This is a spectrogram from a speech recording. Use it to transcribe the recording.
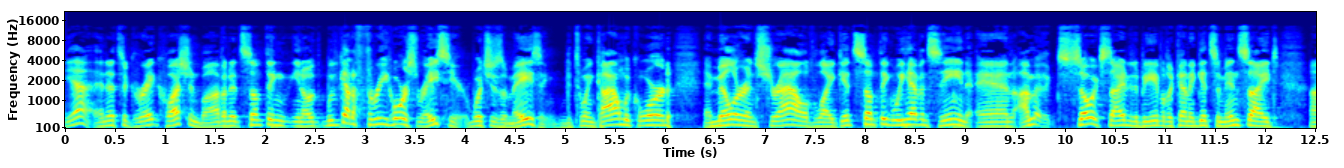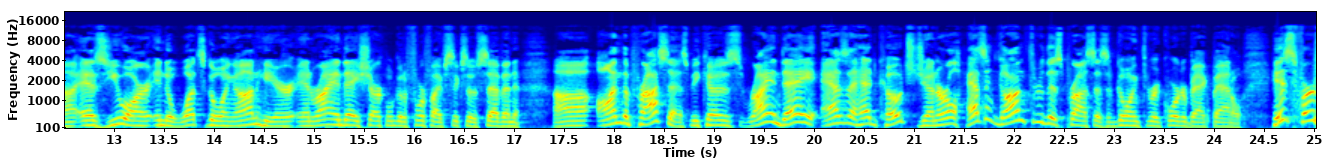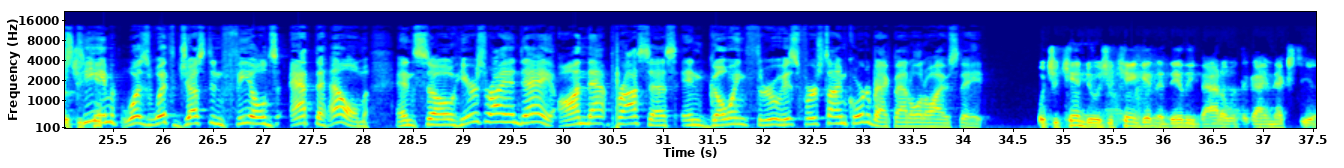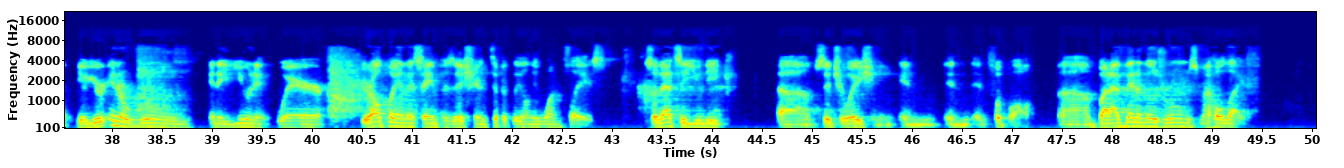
Yeah, and it's a great question, Bob, and it's something, you know, we've got a three horse race here, which is amazing between Kyle McCord and Miller and Stroud. Like, it's something we haven't seen, and I'm so excited to be able to kind of get some insight, uh, as you are into what's going on here. And Ryan Day, Shark will go to 45607, uh, on the process because Ryan Day, as a head coach general, hasn't gone through this process of going through a quarterback battle. His first team was with Justin Fields at the helm, and so here's Ryan Day on that process and going through his first time quarterback battle at Ohio State? What you can do is you can't get in a daily battle with the guy next to you. you know, you're in a room in a unit where you're all playing the same position. Typically, only one plays, so that's a unique um, situation in in, in football. Um, but I've been in those rooms my whole life,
